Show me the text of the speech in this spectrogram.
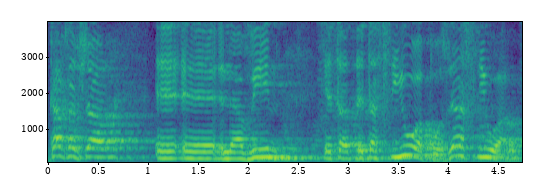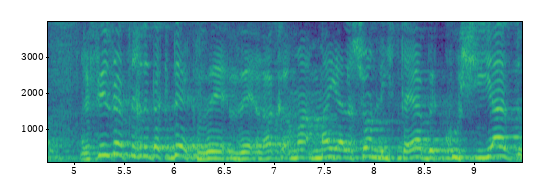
ככה אפשר אה, אה, להבין את, ה, את הסיוע פה, זה הסיוע. לפי זה צריך לדקדק, ו, ורק מה, הלשון? להסתייע בקושייה זו.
